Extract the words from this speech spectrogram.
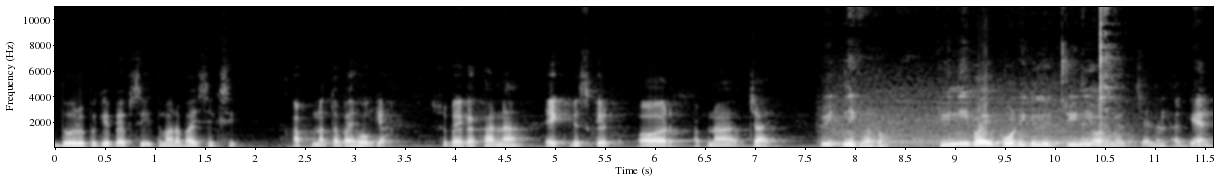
दो रुपये की पेप्सी, तुम्हारा भाई सिक्सी। अपना तो भाई हो गया। सुबह का खाना, एक बिस्किट और अपना चाय। स्वीट नहीं खाता हूँ। चीनी भाई बॉडी के लिए चीनी और मैदा। चैनल अगेन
